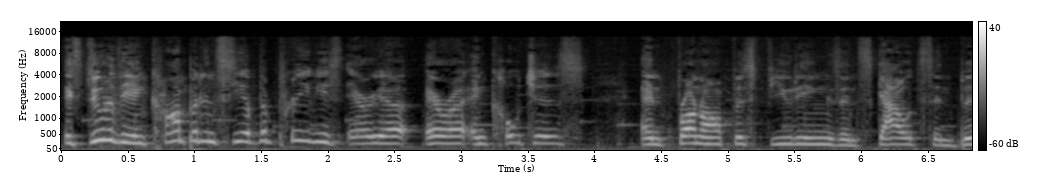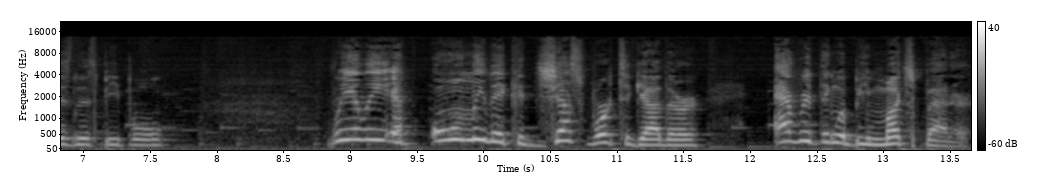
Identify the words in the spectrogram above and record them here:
It's due to the incompetency of the previous area, era and coaches and front office feudings and scouts and business people. Really, if only they could just work together, everything would be much better.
